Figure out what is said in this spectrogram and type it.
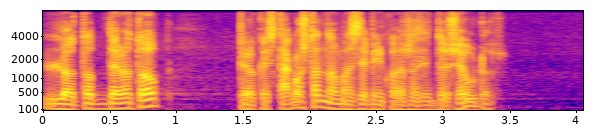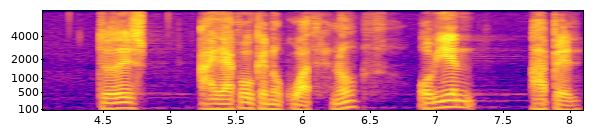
lo top de lo top, pero que está costando más de 1.400 euros. Entonces, hay algo que no cuadre, ¿no? O bien Apple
